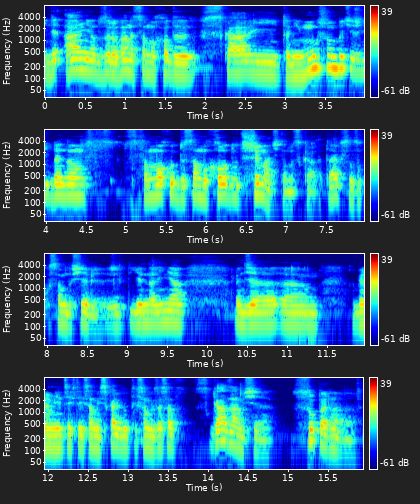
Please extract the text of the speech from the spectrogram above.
idealnie odwzorowane samochody w skali to nie muszą być, jeżeli będą samochód do samochodu trzymać tą skalę, tak? W stosunku sam do siebie. Jeżeli jedna linia będzie um, mniej więcej w tej samej skali, do tych samych zasad, zgadzam się, super nawet.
